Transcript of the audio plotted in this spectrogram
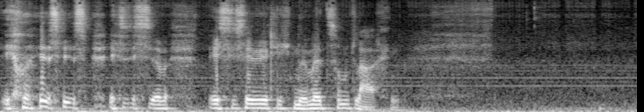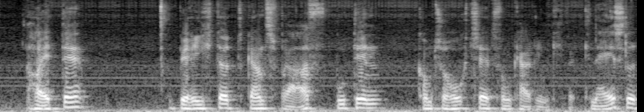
ja, es, ist, es, ist, es ist ja wirklich nur mehr zum Lachen. Heute berichtet ganz brav, Putin kommt zur Hochzeit von Karin Kneißl,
